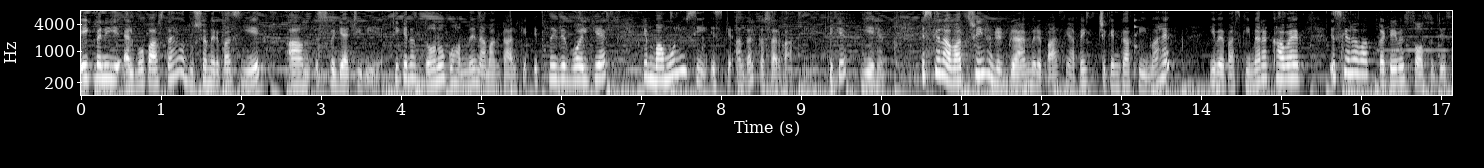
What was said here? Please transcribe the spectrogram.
एक मैंने ये एल्बो पास्ता है और दूसरा मेरे पास ये स्पेगेटी भी है। ठीक है ना? दोनों को हमने नमक डाल के इतनी देर बॉईल किया है कि मामूली सी इसके अंदर कसर बाकी है। ठीक है? ये है। इसके अलावा 300 ग्राम मेरे पास यहाँ पे चिकन का कीमा है। ये मेरे पास कीमा रखा हुआ है। इसके अलावा कटे हुए सॉसेजेस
